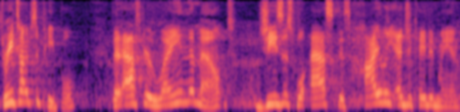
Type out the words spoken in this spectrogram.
Three types of people that after laying them out, Jesus will ask this highly educated man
